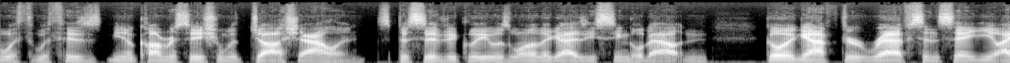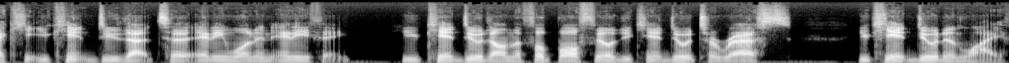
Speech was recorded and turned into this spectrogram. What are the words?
with with his you know conversation with Josh Allen specifically was one of the guys he singled out and going after refs and saying you know I can't you can't do that to anyone in anything. You can't do it on the football field. You can't do it to refs. You can't do it in life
